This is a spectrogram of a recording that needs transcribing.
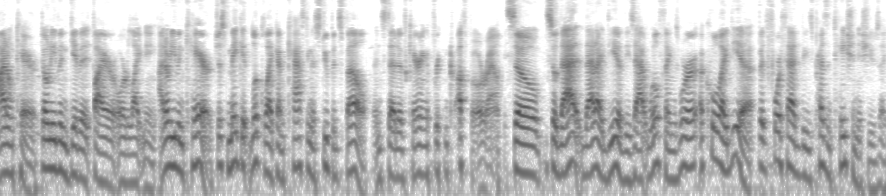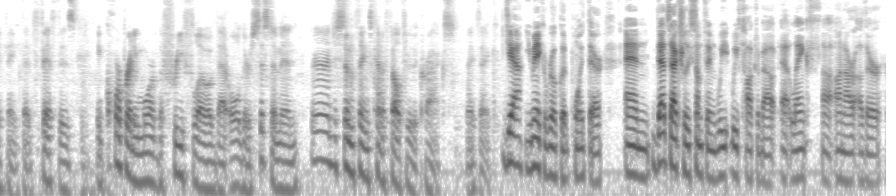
I don't care. Don't even give it fire or lightning. I don't even care. Just make it look like I'm casting a stupid spell instead of carrying a freaking crossbow around. So so that that idea of these at will things were a cool idea, but fourth had these presentation issues. I think that fifth is incorporating more of the free flow of that older system in. Eh, just some things kind of fell through the cracks. I think. Yeah, you make a real good point there, and that's actually something we we've talked about at length uh, on our other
